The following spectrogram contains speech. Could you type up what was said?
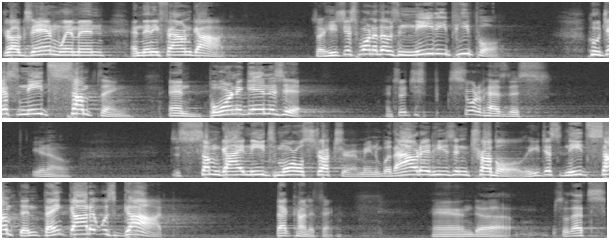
drugs and women, and then he found God. So he's just one of those needy people who just needs something, and born again is it. And so it just sort of has this, you know, just some guy needs moral structure. I mean, without it, he's in trouble. He just needs something. Thank God it was God. That kind of thing. And uh, so that's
